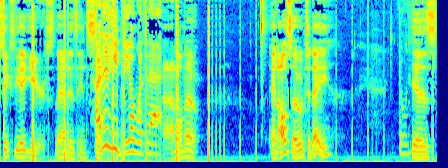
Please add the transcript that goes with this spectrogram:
68 years. That is insane. How did he deal with that? I don't know. And also today Don't- is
